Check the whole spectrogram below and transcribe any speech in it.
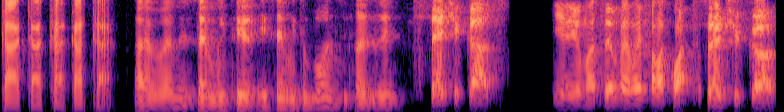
KKKKK. Ai, mano, isso é muito, isso é muito bom de se fazer. 7Ks. E aí o Natan vai lá e fala 4. 7K.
